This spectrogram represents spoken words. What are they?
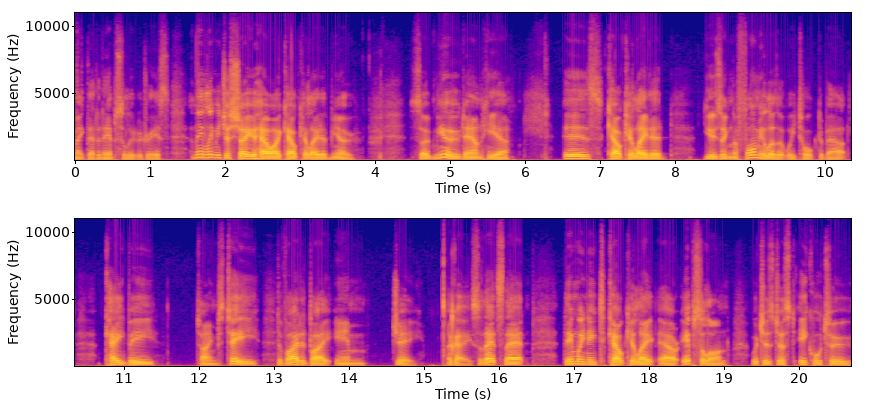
make that an absolute address. And then let me just show you how I calculated mu. So mu down here is calculated using the formula that we talked about, kb times t divided by mg. Okay, so that's that. Then we need to calculate our epsilon, which is just equal to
